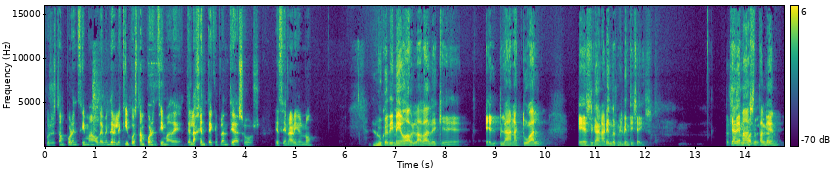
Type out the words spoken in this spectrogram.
pues están por encima o de vender el equipo están por encima de, la gente que plantea esos, escenarios, ¿no? Luque Di Meo hablaba de que el plan actual es ganar en 2026. Pero Que además no también.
